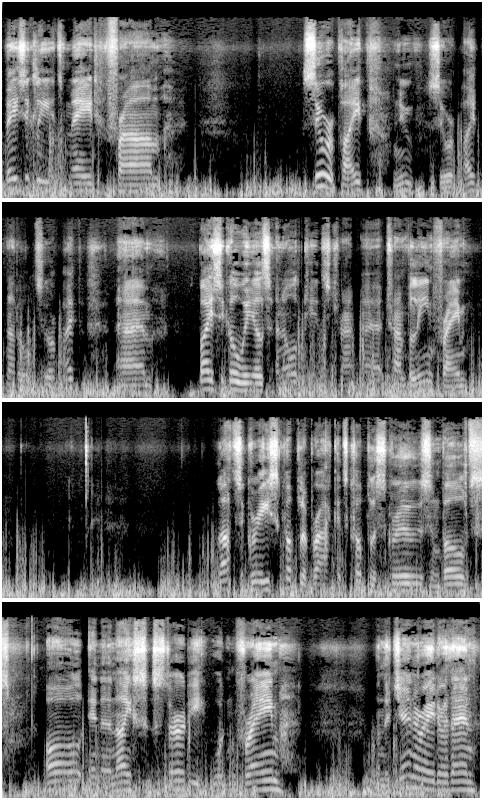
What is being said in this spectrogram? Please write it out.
Basically, it's made from sewer pipe, new sewer pipe, not old sewer pipe, um, bicycle wheels, an old kid's tra uh, trampoline frame. Lots of grease, couple of brackets, couple of screws and bolts, all in a nice sturdy wooden frame. And the generator then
